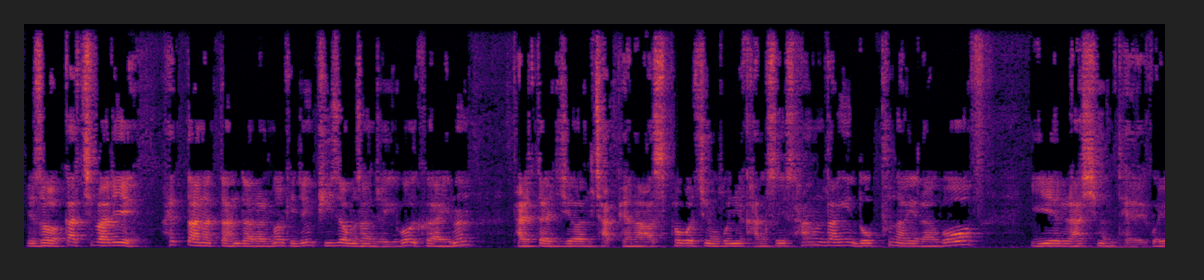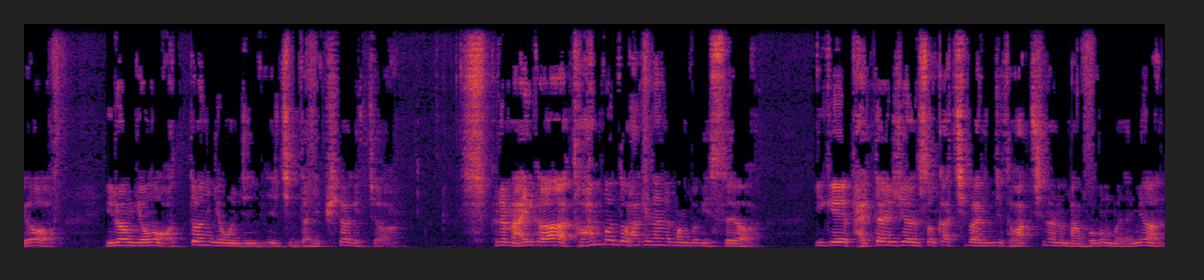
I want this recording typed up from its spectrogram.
그래서 까치발이 했다 안 했다 한다는 건 굉장히 비정상적이고 그 아이는 발달지연 자폐나 아스퍼거 증후군일 가능성이 상당히 높은 아이라고 이해를 하시면 되고요. 이런 경우 어떤 경우인지 진단이 필요하겠죠. 그럼 아이가 더 한 번 더 확인하는 방법이 있어요. 이게 발달지연성 까치발인지 더 확신하는 방법은 뭐냐면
